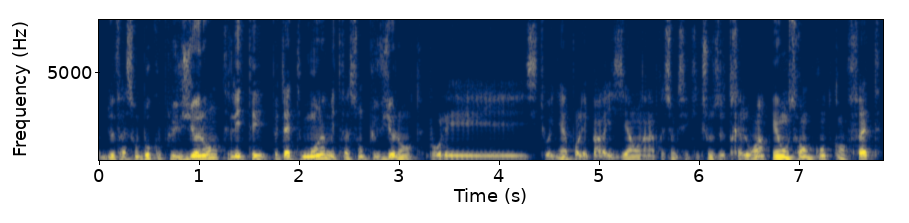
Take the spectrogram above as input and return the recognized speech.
de façon beaucoup plus violente l'été. Peut-être moins, mais de façon plus violente. Pour les citoyens, pour les Parisiens, on a l'impression que c'est quelque chose de très loin, et on se rend compte qu'en fait,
